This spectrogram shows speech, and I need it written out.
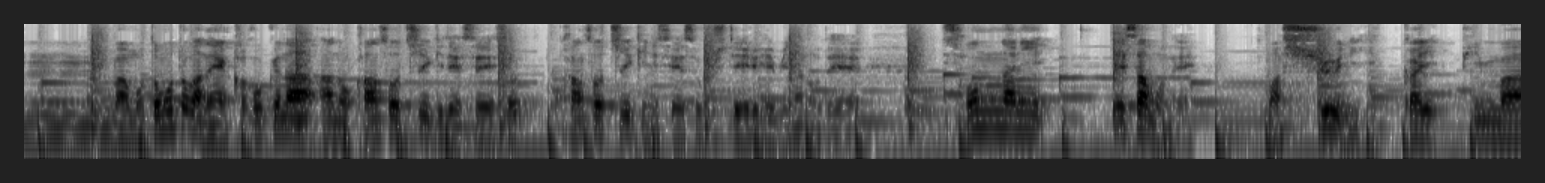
うんまあもともとがね過酷なあの乾燥地域で生息乾燥地域に生息しているヘビなのでそんなに餌もねまあ週に1回ピンマ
